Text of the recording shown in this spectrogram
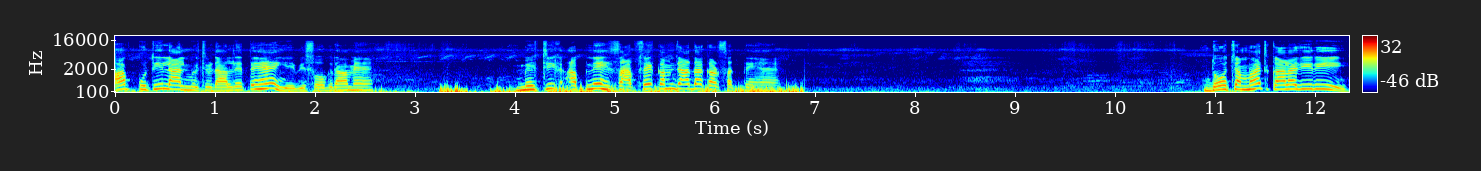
अब कुटी लाल मिर्च डाल देते हैं, ये भी सौ ग्राम है। मिर्ची अपने हिसाब से कम ज़्यादा कर सकते हैं। दो चम्मच काला जीरी।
